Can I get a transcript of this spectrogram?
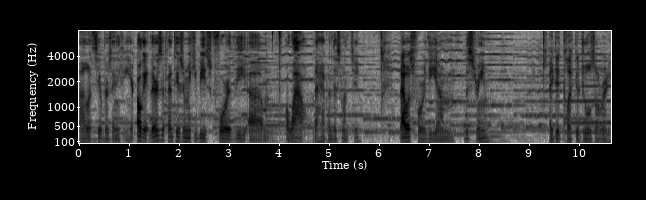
Uh, let's see if there's anything here. Okay, there's the Fantasia Mickey B's for the. Um, for, oh wow, that happened this month too. That was for the um, the stream. I did collect the jewels already.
